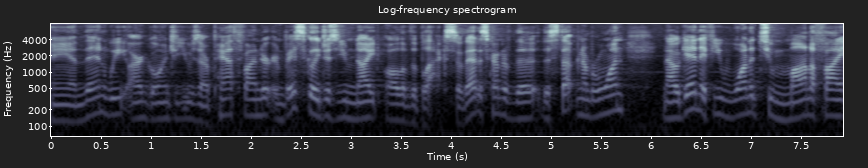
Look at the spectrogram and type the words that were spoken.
and then we are going to use our Pathfinder and basically just unite all of the blacks. So that is kind of the, the step number one. Now again, if you wanted to modify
